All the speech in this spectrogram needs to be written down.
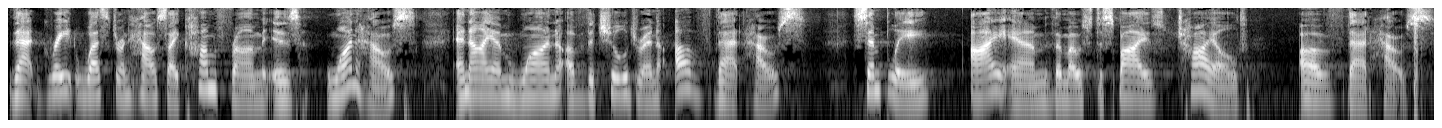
That great Western house I come from is one house, and I am one of the children of that house. Simply, I am the most despised child of that house.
